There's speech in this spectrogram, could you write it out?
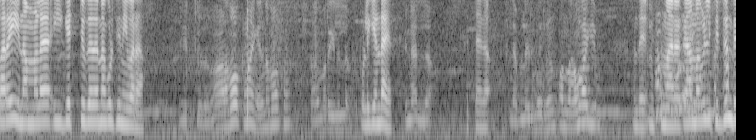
പറയ് നമ്മളെ ഈ ഗെറ്റ് ടുഗദറിനെ കുറിച്ച് നീ പറ. ഏറ്റവും നാളെ നോക്കണം എങ്ങനെ നോക്കണം. അതൊന്നും അറിയില്ലല്ലോ. പൊളിക്കണ്ടേ? പിന്നെ അല്ല സെറ്റാകാം അതെ മിസ്സുമാരൊക്കെ അമ്മ വിളിച്ചിട്ടുണ്ട്.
